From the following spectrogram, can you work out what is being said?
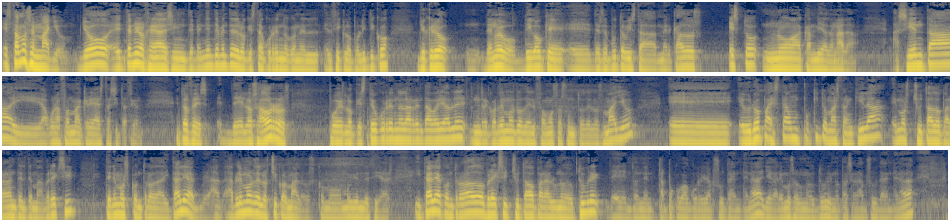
Estamos en mayo. Yo, en términos generales, independientemente de lo que está ocurriendo con el, el ciclo político, yo creo, de nuevo, digo que eh, desde el punto de vista mercados, esto no ha cambiado nada. Asienta y de alguna forma crea esta situación. Entonces, de los ahorros, pues lo que esté ocurriendo en la renta variable, recordemos lo del famoso asunto de los mayo. Eh, Europa está un poquito más tranquila, hemos chutado para adelante el tema Brexit, tenemos controlada Italia, hablemos de los chicos malos, como muy bien decías. Italia controlado, Brexit chutado para el 1 de octubre, eh, donde tampoco va a ocurrir absolutamente nada, llegaremos al 1 de octubre y no pasará absolutamente nada.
